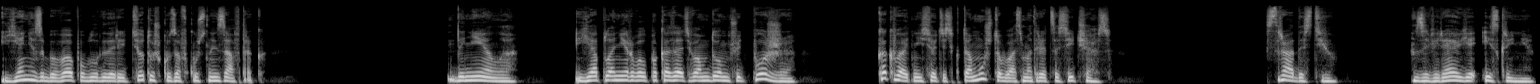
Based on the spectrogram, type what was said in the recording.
Я не забываю поблагодарить тетушку за вкусный завтрак. «Даниэла, я планировал показать вам дом чуть позже. Как вы отнесетесь к тому, чтобы осмотреться сейчас?» «С радостью», — заверяю я искренне.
